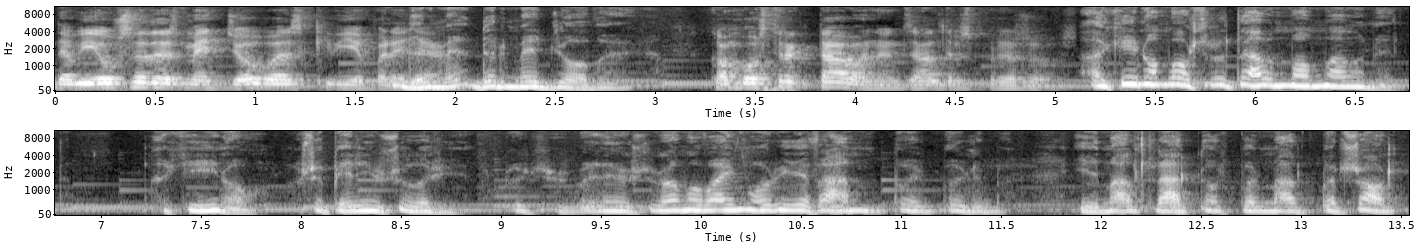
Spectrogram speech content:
Devíeu ser dels més joves que hi havia per allà. Del, me- del més jove. Com vos tractaven els altres presors? Aquí no mos tractaven molt malament. Aquí no, a la península sí. Península me vaig morir de fam per, per, i de maltractos per, mal, per sort.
